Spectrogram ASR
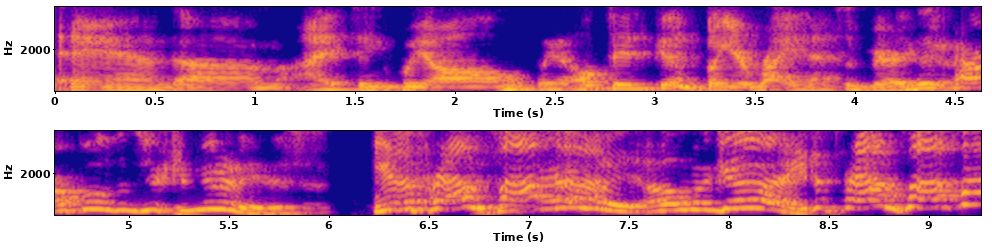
and um, I think we all we all did good. But you're right. That's a very Is this good. powerful? This is your community. This is You're the proud this is papa. family. Oh my god! You're the proud papa.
